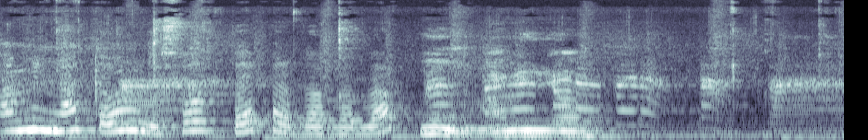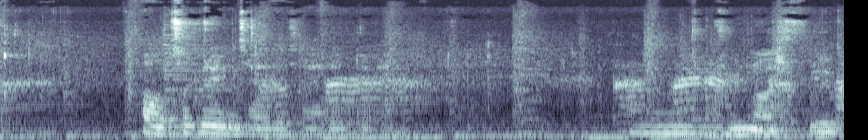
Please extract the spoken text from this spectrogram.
I mean, not only salt, pepper, blah blah blah. Hmm, I mean, um, Also greens I decided to add. Mm. very nice flavor.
